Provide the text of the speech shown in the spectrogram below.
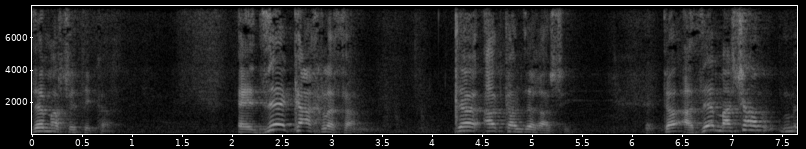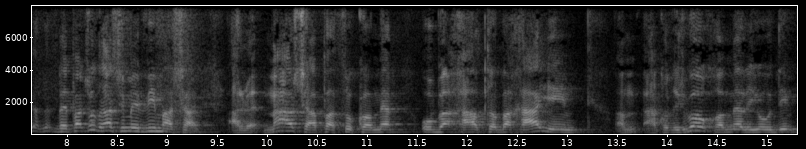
זה מה שתיקח. את זה קח לך. זה, עד כאן זה רש"י. טוב, אז זה משל, ופשוט רש"י מביא משל. על מה שהפסוק אומר, ובחרת בחיים, הקדוש ברוך הוא אומר ליהודים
